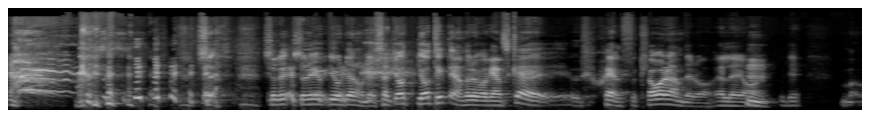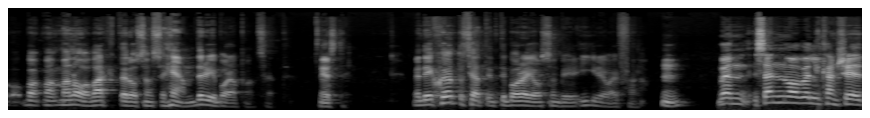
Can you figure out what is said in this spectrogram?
så, så, det, så det gjorde jag nog det. Så jag, jag tyckte ändå det var ganska självförklarande då. Eller ja, mm. det, man, man avvaktar och sen så händer det ju bara på något sätt. Just det. Men det är skönt att se att det inte bara är jag som blir yr i varje fall. Mm. Men sen var väl kanske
